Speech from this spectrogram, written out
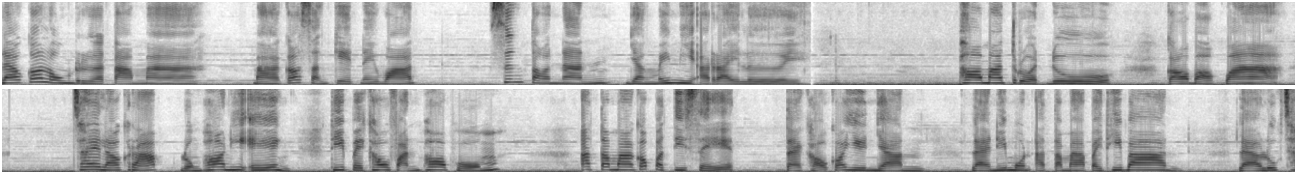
แล้วก็ลงเรือตามมา มาก็สังเกตในวัด ซึ่งตอนนั้นยังไม่มีอะไรเลย พอมาตรวจดู ก็บอกว่า ใช่แล้วครับ หลวงพ่อนี่เองที่ไปเข้าฝันพ่อผม อัตมาก็ปฏิเสธ แต่เขาก็ยืนยัน และนิมนต์อัตมาไปที่บ้าน แล้วลูกช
